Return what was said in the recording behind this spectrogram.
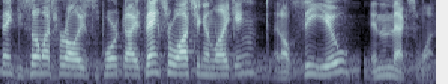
Thank you so much for all your support, guys. Thanks for watching and liking, and I'll see you in the next one.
